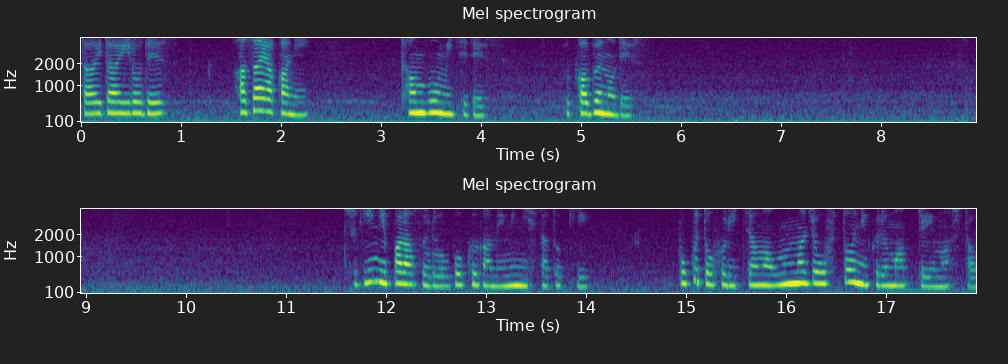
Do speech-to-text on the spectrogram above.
橙色です。鮮やかに田んぼ道です。浮かぶのです。次にパラソルを僕が耳にした時僕と堀ちゃんは同じお布団にくるまっていました。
